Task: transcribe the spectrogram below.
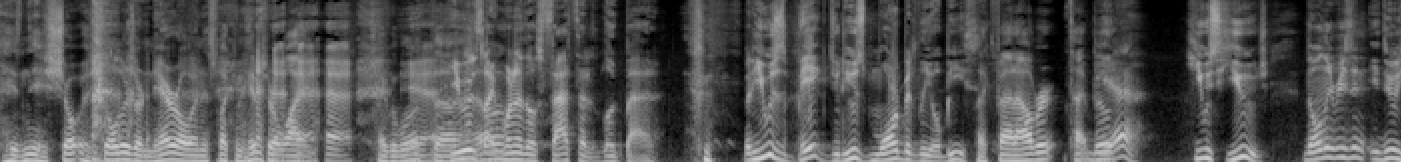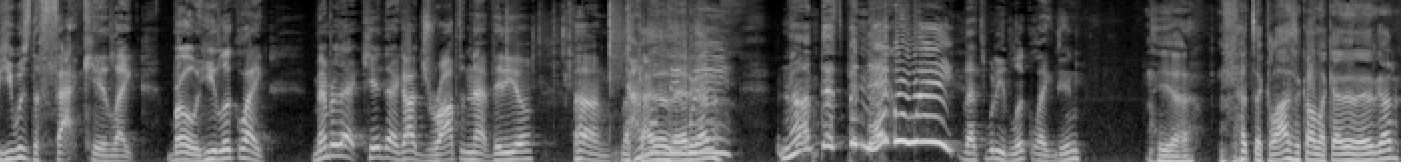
His his, sho- his shoulders are narrow and his fucking hips are wide. It's like what Yeah, the he was like hell? one of those fats that looked bad. but he was big, dude. He was morbidly obese. like Fat Albert type build. yeah, he was huge. The only reason, dude, he was the fat kid. Like, bro, he looked like. Remember that kid that got dropped in that video? Um, La Caída de "Cálmate, Edgar"? No, that's Benego way. That's what he looked like, dude. Yeah, that's a classic on La Calle de Edgar.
